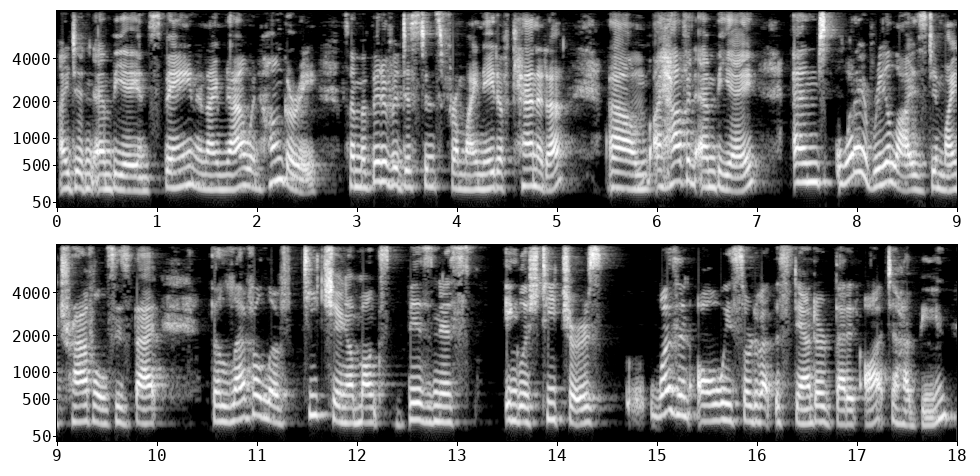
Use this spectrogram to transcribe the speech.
I did an MBA in Spain and I'm now in Hungary. So I'm a bit of a distance from my native Canada. Um, I have an MBA and what I realized in my travels is that the level of teaching amongst business English teachers wasn't always sort of at the standard that it ought to have been.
